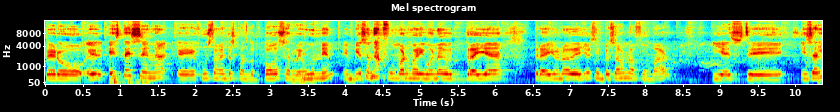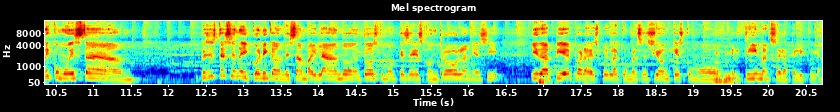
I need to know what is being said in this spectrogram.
Pero eh, esta escena eh, justamente es cuando todos se reúnen, empiezan a fumar marihuana. Traía, traía uno de ellos y empezaron a fumar. Y este, y sale como esta, pues esta escena icónica donde están bailando, donde todos como que se descontrolan y así. Y da pie para después la conversación que es como el clímax de la película.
